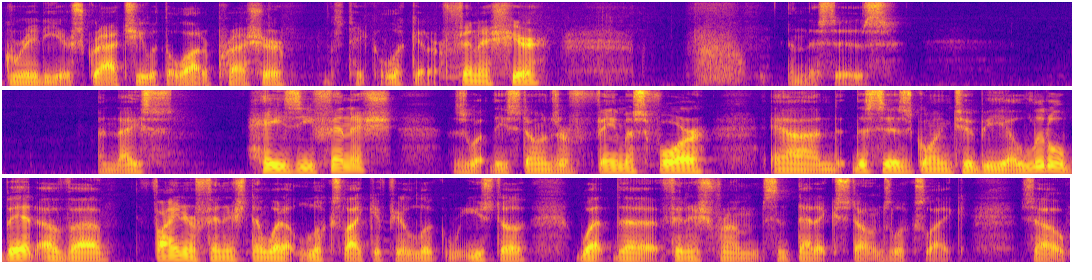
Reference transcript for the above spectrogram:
gritty or scratchy with a lot of pressure. Let's take a look at our finish here. And this is a nice hazy finish. This is what these stones are famous for. And this is going to be a little bit of a finer finish than what it looks like if you're look, used to what the finish from synthetic stones looks like. So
